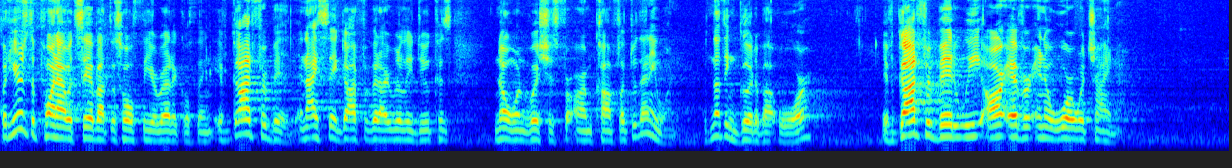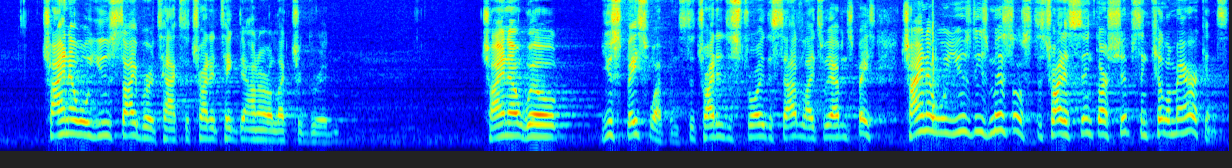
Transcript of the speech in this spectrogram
But here's the point I would say about this whole theoretical thing. If God forbid, and I say God forbid, I really do, because no one wishes for armed conflict with anyone. There's nothing good about war. If God forbid we are ever in a war with China, China will use cyber attacks to try to take down our electric grid. China will use space weapons to try to destroy the satellites we have in space. China will use these missiles to try to sink our ships and kill Americans.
